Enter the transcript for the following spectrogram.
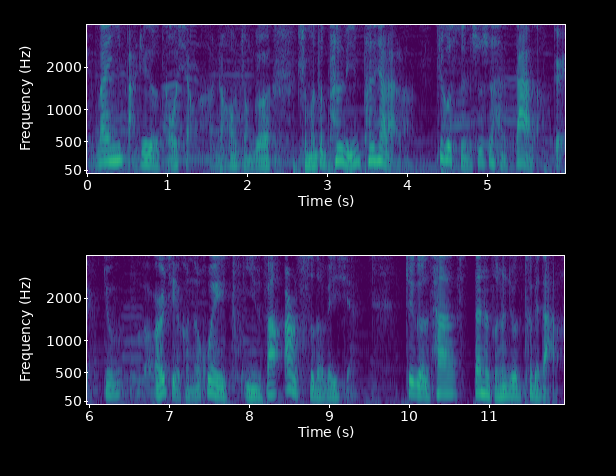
烟，万一把这个搞响了，然后整个什么的喷淋喷下来了，这个损失是很大的，对，就而且可能会出引发二次的危险，这个他担的责任就特别大了。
